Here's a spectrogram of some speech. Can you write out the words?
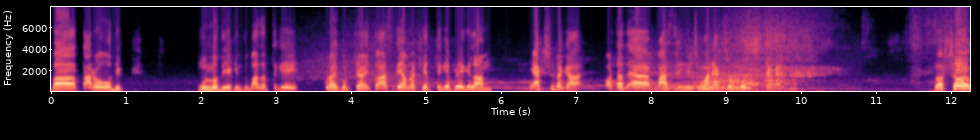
বা তারও অধিক মূল্য দিয়ে কিন্তু বাজার থেকে ক্রয় করতে হয়। তো আজকে আমরা ক্ষেত থেকে পেয়ে গেলাম একশো টাকা, অর্থাৎ পাঁচ রিঙ্গিট সমান একশো পঁচিশ টাকায়। দর্শক,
